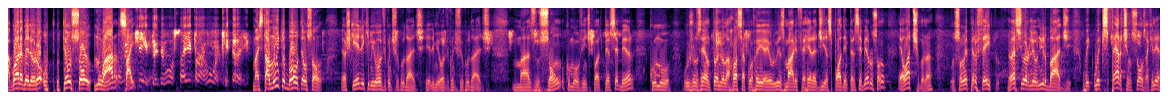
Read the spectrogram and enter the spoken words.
agora melhorou. O, o, teu som no ar um sai. Eu vou sair para a rua aqui, peraí. Mas está muito bom o teu som. Eu acho que ele que me ouve com dificuldade. Ele me ouve com dificuldade. Mas o som, como o ouvinte pode perceber, como o José Antônio La Roça Correia e o Luiz Mário Ferreira Dias podem perceber, o som é ótimo, né? O som é perfeito. Não é o senhor Leonir Bade, o, o expert em sons, aquele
